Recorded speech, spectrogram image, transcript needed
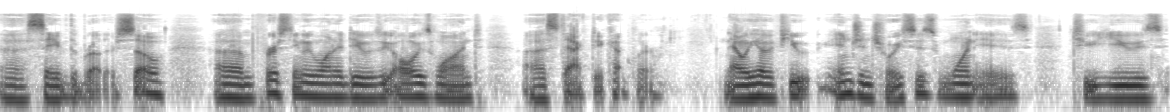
uh, save the brothers. So, um, first thing we want to do is we always want a stack decoupler. Now we have a few engine choices. One is to use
